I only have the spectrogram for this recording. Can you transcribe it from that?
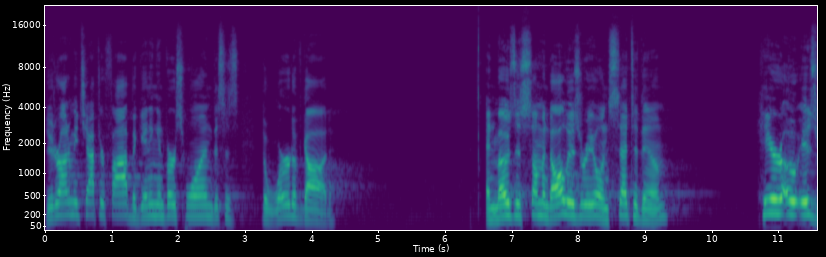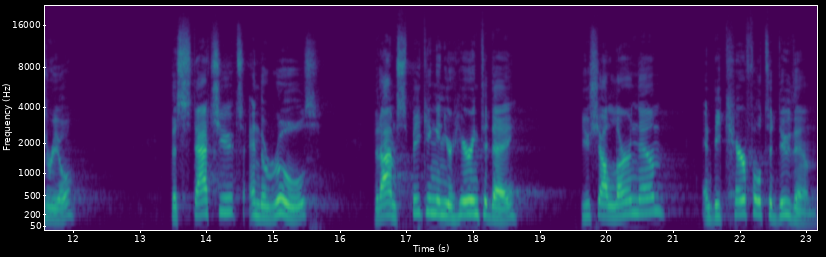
Deuteronomy chapter 5, beginning in verse 1, this is the word of God. And Moses summoned all Israel and said to them, Hear, O Israel, the statutes and the rules that I am speaking in your hearing today, you shall learn them and be careful to do them.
